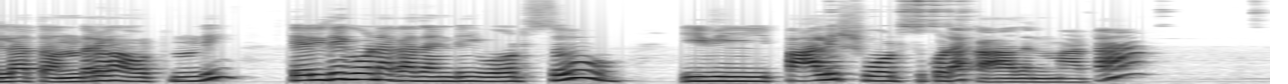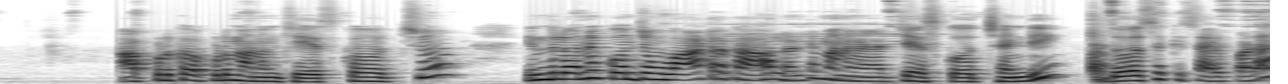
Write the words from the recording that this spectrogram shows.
ఇలా తొందరగా అవుతుంది. హెల్దీ కూడా కదండి ఓట్స్. ఇవి పాలిష్ ఓట్స్ కూడా కాదనమాట. అప్పటికప్పుడు మనం చేసుకోవచ్చు. ఇందులోనే కొంచెం వాటర్ కావాలంటే మనం యాడ్ చేసుకోవచ్చు అండి దోశకి సరిపడా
